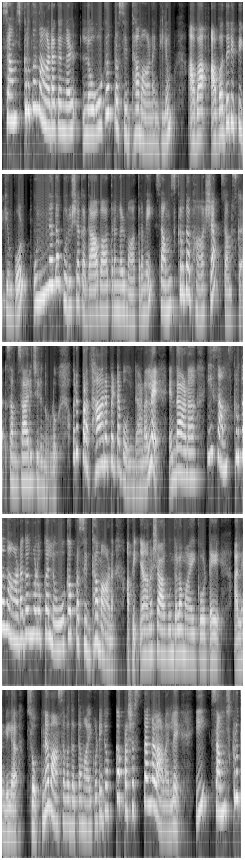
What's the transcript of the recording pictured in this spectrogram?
സംസ്കൃത നാടകങ്ങൾ ലോകപ്രസിദ്ധമാണെങ്കിലും അവ അവതരിപ്പിക്കുമ്പോൾ ഉന്നത പുരുഷ കഥാപാത്രങ്ങൾ മാത്രമേ സംസ്കൃത ഭാഷ സംസ്ക സംസാരിച്ചിരുന്നുള്ളൂ. ഒരു പ്രധാനപ്പെട്ട പോയിന്റാണ് അല്ലേ എന്താണ്? ഈ സംസ്കൃത നാടകങ്ങളൊക്കെ ലോകപ്രസിദ്ധമാണ്. അഭിജ്ഞാന ശാകുന്തളമായിക്കോട്ടെ അല്ലെങ്കിൽ സ്വപ്നവാസവദത്തമായിക്കോട്ടെ ഇതൊക്കെ പ്രശസ്തങ്ങളാണല്ലേ? ഈ സംസ്കൃത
